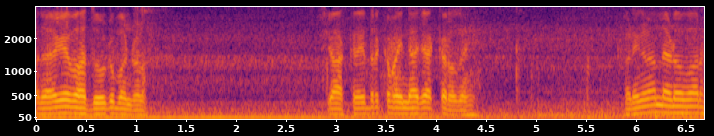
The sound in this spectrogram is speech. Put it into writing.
ਰਹਿ ਗਏ ਬਸ ਦੋ ਕੁ ਬੰਡਲ। ਚੱਕ ਇਧਰ ਕਮੈਨਾ ਚੈੱਕ ਕਰੋ ਤੁਸੀਂ। ਖੜੇ ਨਾ ਲੈਣੋ ਬਾਹਰ।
